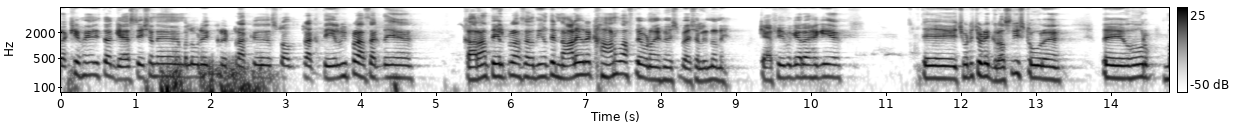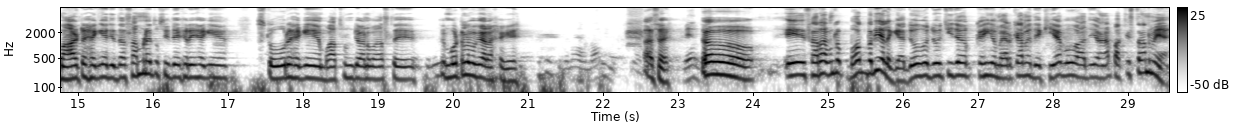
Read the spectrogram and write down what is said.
ਰੱਖੇ ਹੋਏ ਆ, ਜਿਸ ਤਰ੍ਹਾਂ ਗੈਸ ਸਟੇਸ਼ਨ ਹੈ, ਮਤਲਬ ਇੱਕ ਟਰੱਕ ਸਟਾਪ ਟਰੱਕ ਤੇਲ ਵੀ ਭਰਾ ਸਕਦੇ ਆ, ਕਾਰਾਂ ਤੇਲ ਭਰਾ ਸਕਦੀਆਂ ਤੇ ਨਾਲੇ ਉਰੇ ਖਾਣ ਵਾਸਤੇ ਬਣਾਏ ਹੋਏ ਸਪੈਸ਼ਲ ਇਹਨਾਂ ਨੇ। ਕੈਫੇ ਵਗੈਰਾ ਹੈਗੇ ਆ, ਤੇ ਛੋਟੇ ਛੋਟੇ ਗਰੋਸਰੀ ਸਟੋਰ ਹੈ ਤੇ ਹੋਰ ਮਾਰਟ ਹੈਗੀਆਂ ਜਿੱਦਾਂ ਸਾਹਮਣੇ ਤੁਸੀਂ ਦੇਖ ਰਹੇ ਹੈਗੇ ਆ ਸਟੋਰ ਹੈਗੇ ਆ ਬਾਥਰੂਮ ਜਾਣ ਵਾਸਤੇ, ਤੇ ਮੋਟਲ ਵਗੈਰਾ ਹੈਗੇ। ਅੱਛਾ, ਤਾਂ ਇਹ ਸਾਰਾ मतलब बहुत बढ़िया लग गया जो जो चीज़ कहीं अमेरिका में देखी है वो आज यहाँ पाकिस्तान में है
